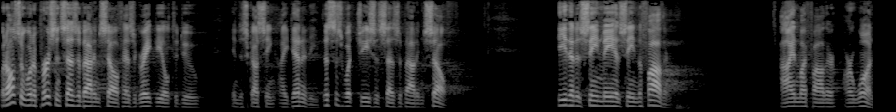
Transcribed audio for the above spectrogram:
But also, what a person says about himself has a great deal to do in discussing identity. This is what Jesus says about himself He that has seen me has seen the Father. I and my Father are one.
